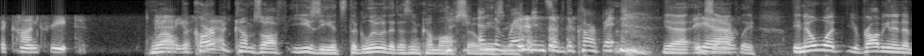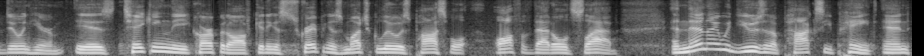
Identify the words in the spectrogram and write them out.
the concrete? Well, the carpet slab? comes off easy. It's the glue that doesn't come off so and easy. And the remnants of the carpet. Yeah, exactly. You know what you're probably going to end up doing here is taking the carpet off, getting as scraping as much glue as possible off of that old slab. And then I would use an epoxy paint and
